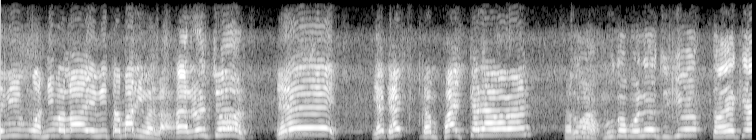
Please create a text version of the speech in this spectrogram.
એવી ઓની વલા એવી તમારી વલા. ચોર. એ હેટ હેટ ગમફાઈસ કરે વગર હું કો બોલ્યો જીજો તો એ કે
